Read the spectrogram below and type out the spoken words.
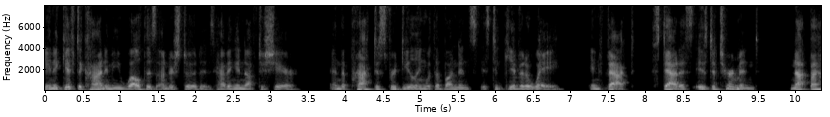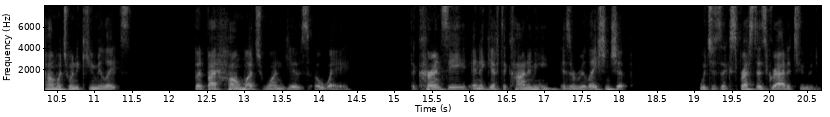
In a gift economy, wealth is understood as having enough to share, and the practice for dealing with abundance is to give it away. In fact, status is determined not by how much one accumulates, but by how much one gives away. The currency in a gift economy is a relationship, which is expressed as gratitude,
